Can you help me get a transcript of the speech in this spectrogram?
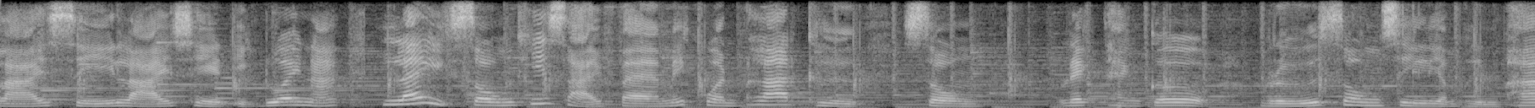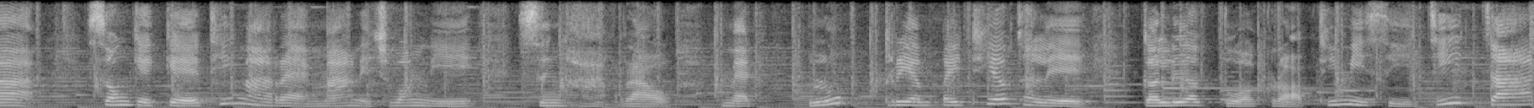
หลายสีหลายเฉดอีกด้วยนะ และอีกทรงที่สายแฟร์ไม่ควรพลาดคือ ทรง rectangle หรือทรงสี่เหลี่ยมผืนผ้า ทรงเก๋ๆที่มาแรงมากในช่วงนี้ ซึ่งหากเราแมทลุกเตรียมไปเที่ยวทะเล ก็เลือกตัวกรอบที่มีสีจี๊ดจ๊าด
